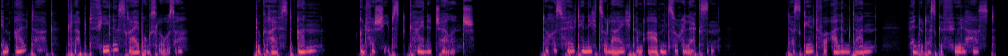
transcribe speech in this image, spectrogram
Im Alltag klappt vieles reibungsloser. Du greifst an und verschiebst keine Challenge. Doch es fällt dir nicht so leicht, am Abend zu relaxen. Das gilt vor allem dann, wenn du das Gefühl hast,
